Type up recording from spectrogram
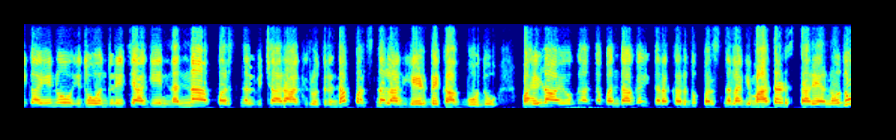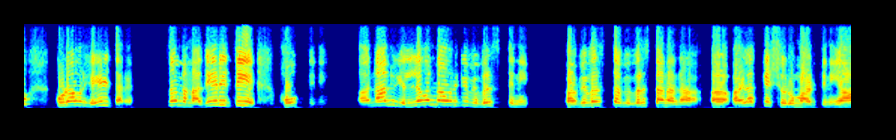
ಈಗ ಏನು ಇದು ಒಂದು ರೀತಿಯಾಗಿ ನನ್ನ ಪರ್ಸನಲ್ ವಿಚಾರ ಆಗಿರೋದ್ರಿಂದ ಪರ್ಸನಲ್ ಆಗಿ ಹೇಳ್ಬೇಕಾಗ್ಬೋದು. ಮಹಿಳಾ ಆಯೋಗ ಅಂತ ಬಂದಾಗ ಈ ತರ ಕರೆದು ಪರ್ಸನಲ್ ಆಗಿ ಮಾತಾಡಿಸ್ತಾರೆ ಅನ್ನೋದು ಕೂಡ ಅವ್ರು ಹೇಳ್ತಾರೆ. ಸೊ ನಾನು ಅದೇ ರೀತಿ ಹೋಗ್ತೀನಿ. ನಾನು ಎಲ್ಲವನ್ನ ಅವರಿಗೆ ವಿವರಿಸ್ತೀನಿ. ವಿವರಿಸ್ತಾ ವಿವರಿಸ್ತಾ ನಾನು ಅಳಕ್ಕೆ ಶುರು ಮಾಡ್ತೀನಿ. ಆ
